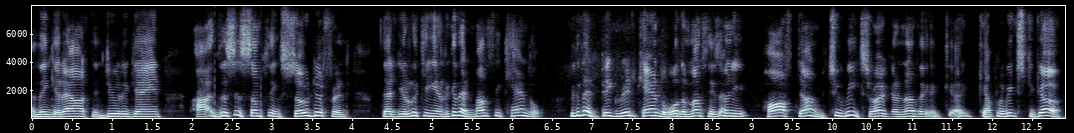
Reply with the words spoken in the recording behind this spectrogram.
and then get out and do it again. Uh, this is something so different that you're looking at. Look at that monthly candle. Look at that big red candle. Well, the month is only half done, two weeks, right? We've got another couple of weeks to go.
